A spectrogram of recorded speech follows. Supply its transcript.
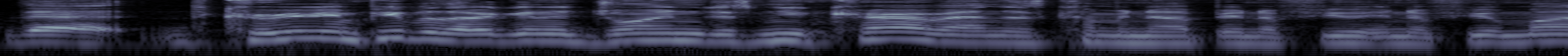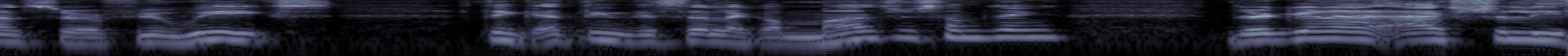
the, the Caribbean people that are going to join this new caravan that's coming up in a few in a few months or a few weeks. I think I think they said like a month or something. They're gonna actually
